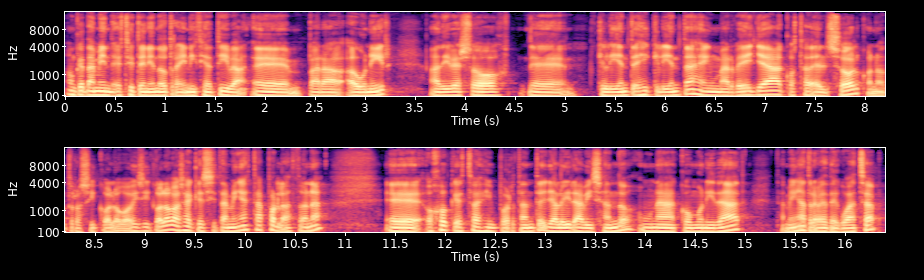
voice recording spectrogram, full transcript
aunque también estoy teniendo otra iniciativa eh, para unir a diversos eh, clientes y clientas en Marbella, Costa del Sol, con otros psicólogos y psicólogas. O sea que si también estás por la zona, ojo que esto es importante, ya lo iré avisando, una comunidad también a través de WhatsApp,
